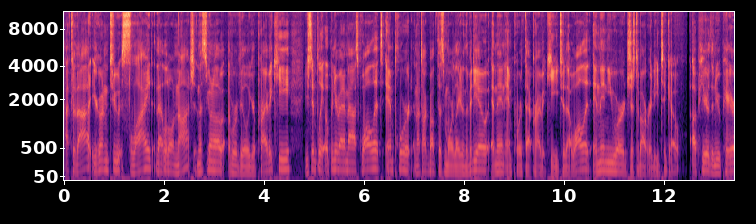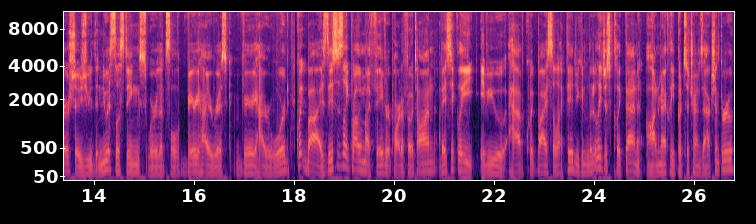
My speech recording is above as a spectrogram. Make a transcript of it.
After that, you're going to slide that little notch and this is going to reveal your private key. You simply open your MetaMask wallet wallet, import, and I'll talk about this more later in the video, and then import that private key to that wallet, and then you are just about ready to go. Up here, the new pair shows you the newest listings where that's a very high risk, very high reward. Quick buys. This is like probably my favorite part of Photon. Basically, if you have quick buy selected, you can literally just click that and it automatically puts a transaction through,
